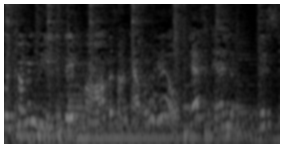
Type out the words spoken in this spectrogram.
We're coming to you today from our office on Capitol Hill. Yes, and this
